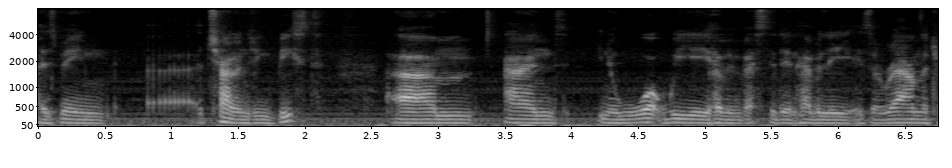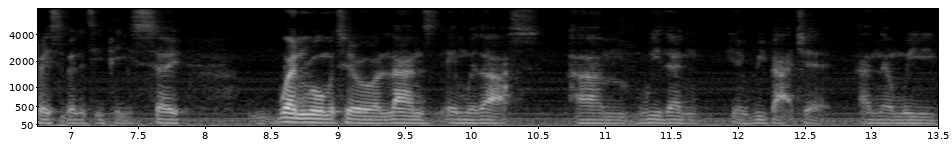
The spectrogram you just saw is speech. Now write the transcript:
has been a challenging beast, um, and you know what we have invested in heavily is around the traceability piece. So when raw material lands in with us, um, we then you know rebatch it and then we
